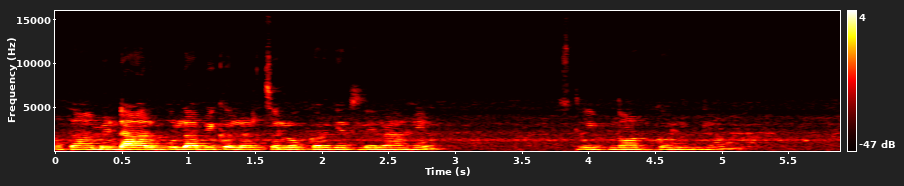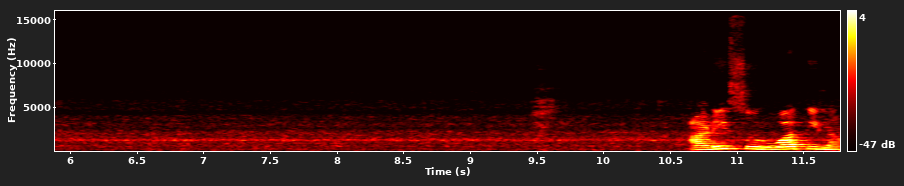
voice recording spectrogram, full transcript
आता आम्ही डार्क गुलाबी कलरचं लोकर घेतलेलं आहे. स्लिप नॉट करून घ्या. आणि सुरुवातीला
